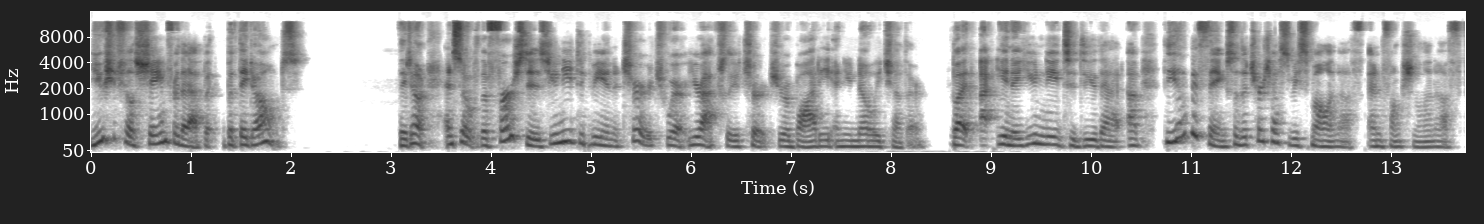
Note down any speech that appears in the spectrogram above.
You should feel shame for that, but but they don't. They don't. And so the first is you need to be in a church where you're actually a church, you're a body and you know each other but uh, you know you need to do that. Um, the other thing so the church has to be small enough and functional enough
